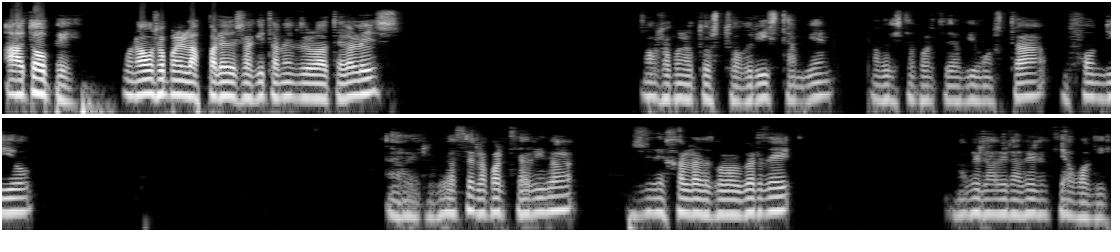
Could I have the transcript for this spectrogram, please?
A tope. Bueno, vamos a poner las paredes aquí también de los laterales. Vamos a poner todo esto gris también. A ver esta parte de aquí cómo está. El fondio. A ver, lo voy a hacer la parte de arriba. Voy a dejarla de color verde. A ver, a ver, a ver qué hago aquí.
